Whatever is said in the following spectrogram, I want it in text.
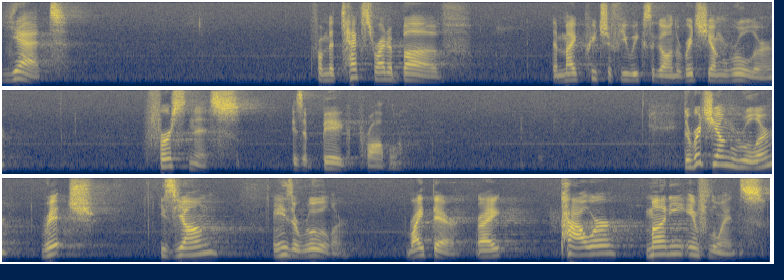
yet, from the text right above that Mike preached a few weeks ago on the rich young ruler, firstness is a big problem. The rich young ruler, rich, he's young, and he's a ruler. Right there, right? Power, money, influence.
